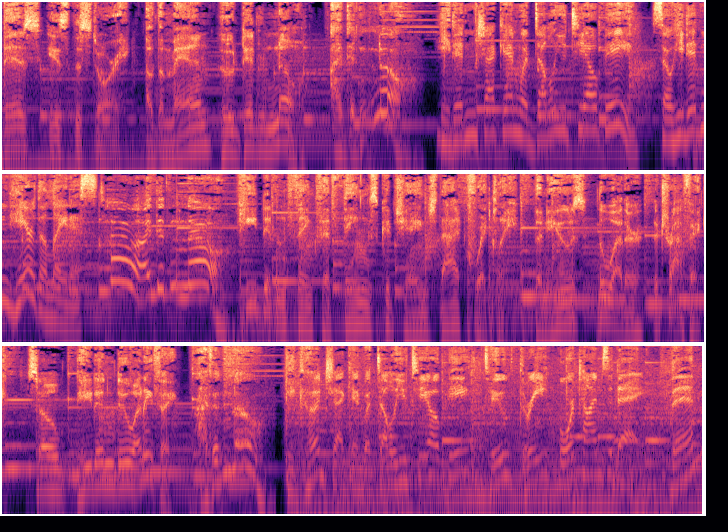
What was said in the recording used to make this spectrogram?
This is the story of the man who didn't know. I didn't know. He didn't check in with WTOP, so he didn't hear the latest. Oh, I didn't know. He didn't think that things could change that quickly. The news, the weather, the traffic. So he didn't do anything. I didn't know. He could check in with WTOP two, three, four times a day. Then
